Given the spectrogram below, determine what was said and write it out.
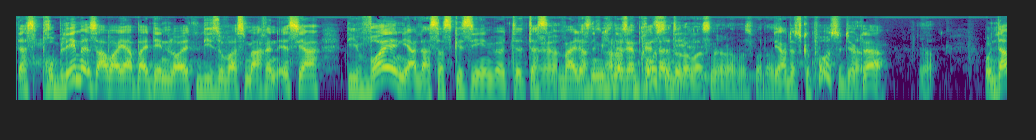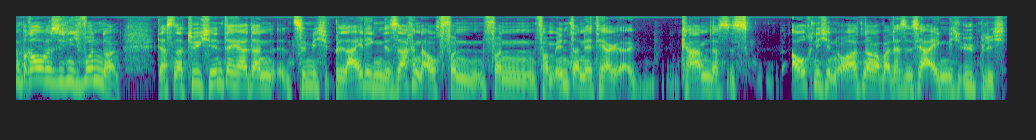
Das Problem ist aber ja bei den Leuten, die sowas machen, ist ja, die wollen ja, dass das gesehen wird. Das, weil das Hat- nämlich hat eine Repräsentation oder was, ne? Oder was war das? Ja, das gepostet, ja, klar. Ja. Und dann braucht es sich nicht wundern, dass natürlich hinterher dann ziemlich beleidigende Sachen auch von, von, vom Internet her kamen. Das ist auch nicht in Ordnung, aber das ist ja eigentlich üblich.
